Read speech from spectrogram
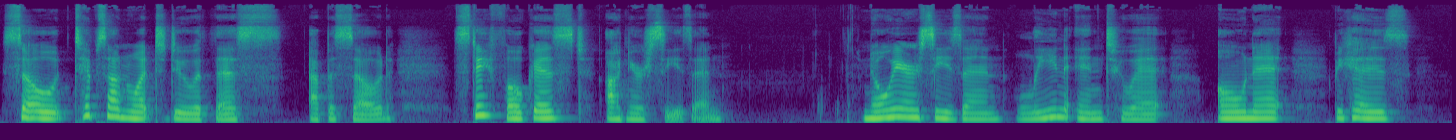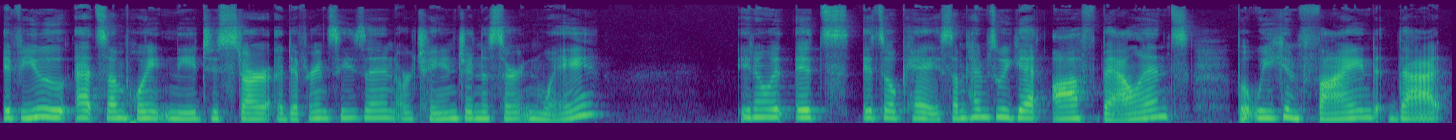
So, tips on what to do with this episode stay focused on your season. Know your season, lean into it, own it, because if you at some point need to start a different season or change in a certain way, you know it, it's it's okay. Sometimes we get off balance, but we can find that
